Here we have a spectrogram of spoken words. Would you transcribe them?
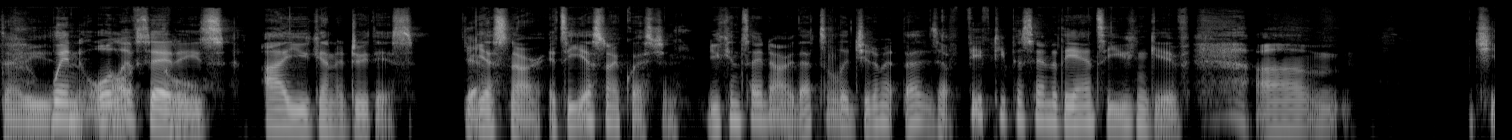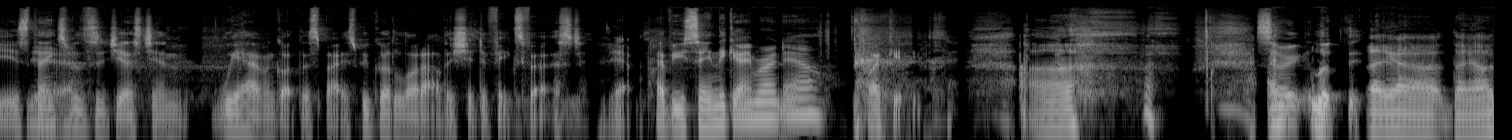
that is When all I've said cool. is, "Are you going to do this?" Yeah. Yes, no. It's a yes, no question. You can say no. That's a legitimate. That is a fifty percent of the answer you can give. Um, cheers. Thanks for the suggestion. We haven't got the space. We've got a lot of other shit to fix first. yeah. Have you seen the game right now? Like, uh, so And look, th- they are they are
